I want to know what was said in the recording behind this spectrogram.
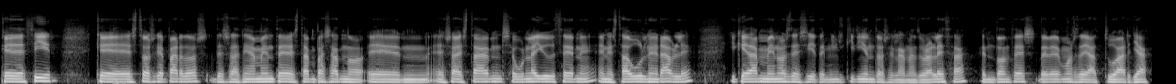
Que decir que estos guepardos, desgraciadamente, están pasando en. O sea, están, según la IUCN, en estado vulnerable y quedan menos de 7.500 en la naturaleza. Entonces debemos de actuar ya.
